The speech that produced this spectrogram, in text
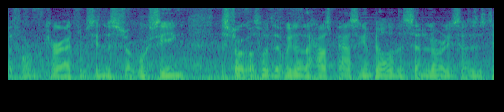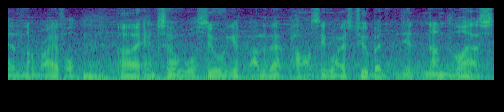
Affordable Care Act. We've seen the str- we're seeing the struggles with it. We know the House passing a bill that the Senate already says is dead on arrival, uh, and so we'll see what we get out of that policy-wise too. But nonetheless,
